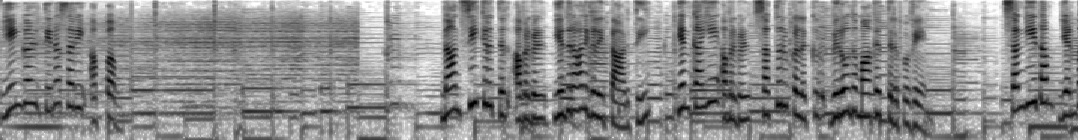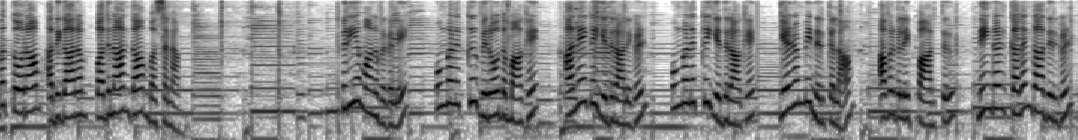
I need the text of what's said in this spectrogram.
எங்கள் தினசரி அப்பம். நான் சீக்கிரத்தில் அவர்கள் எதிராளிகளை தாழ்த்தி என் கையை அவர்கள் சத்துருக்களுக்கு விரோதமாக திருப்புவேன். சங்கீதம் எண்பத்தோராம் அதிகாரம் பதினான்காம் வசனம். பிரியமானவர்களே உங்களுக்கு விரோதமாக அநேக எதிராளிகள் உங்களுக்கு எதிராக எழும்பி நிற்கலாம். அவர்களை பார்த்து நீங்கள் கலங்காதீர்கள்.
